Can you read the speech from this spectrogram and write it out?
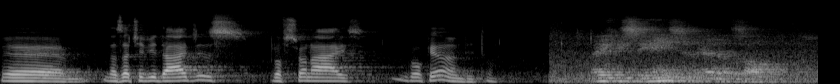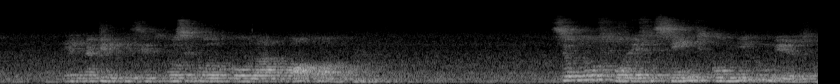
é, nas atividades profissionais, em qualquer âmbito. A eficiência né, da salva, entre aquele quesito que você colocou lá no auto se eu não for eficiente comigo mesmo,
